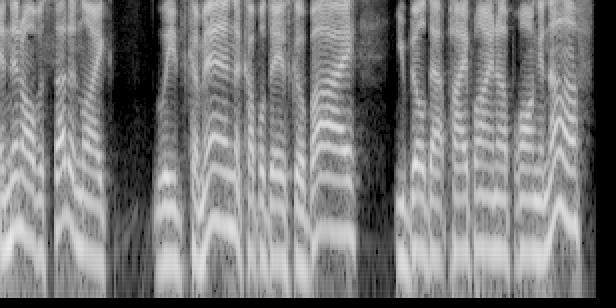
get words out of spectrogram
And then all of a sudden, like leads come in, a couple days go by, you build that pipeline up long enough,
